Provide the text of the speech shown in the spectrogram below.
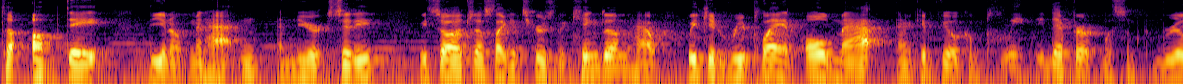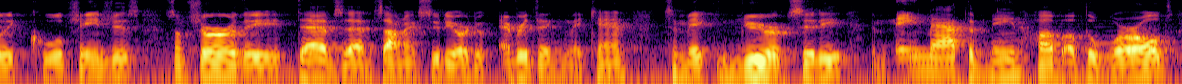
to update the, you know, Manhattan and New York City. We saw just like in Tears of the Kingdom how we could replay an old map and it could feel completely different with some really cool changes. So I'm sure the devs at Insomniac Studio are doing everything they can to make New York City the main map, the main hub of the world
